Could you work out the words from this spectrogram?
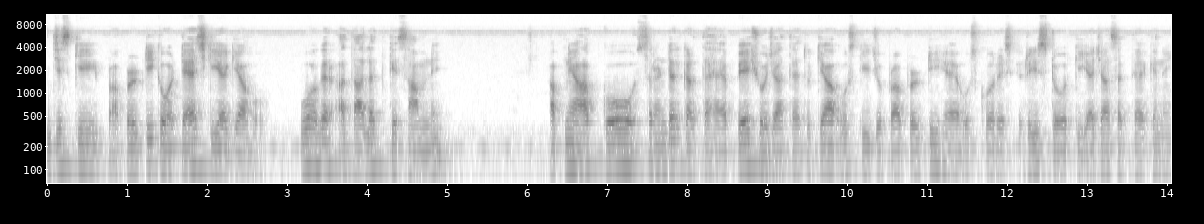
جس کی پراپرٹی کو اٹیچ کیا گیا ہو، وہ اگر عدالت کے سامنے اپنے آپ کو سرنڈر کرتا ہے، پیش ہو جاتا ہے، تو کیا اس کی جو پراپرٹی ہے، اس کو ریسٹور کیا جا سکتا ہے کہ نہیں؟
